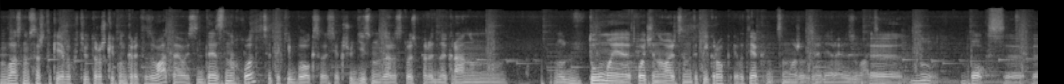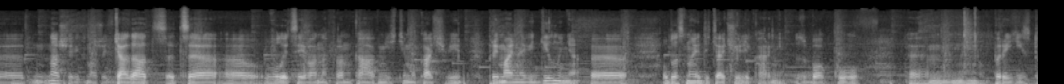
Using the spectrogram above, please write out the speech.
Ну, власне, все ж таки я би хотів трошки конкретизувати. Ось де знаходяться такі бокси? Ось якщо дійсно зараз хтось перед екраном ну, думає, хоче наважитися на такий крок, і от як це може взагалі реалізуватися? Е, ну, бокс, наше вікно життя, да, це, це е, вулиця Івана Франка в місті Мукачеві, приймальне відділення е, обласної дитячої лікарні з боку е, переїзду.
